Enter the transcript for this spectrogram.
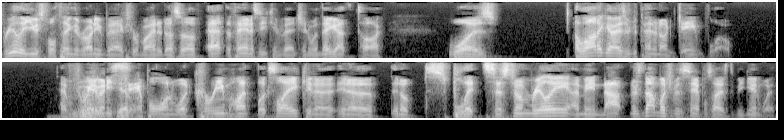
really useful thing the running backs reminded us of at the fantasy convention when they got to talk was a lot of guys are dependent on game flow. Have, do we have any yep. sample on what Kareem Hunt looks like in a in a in a split system? Really, I mean, not there's not much of a sample size to begin with.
